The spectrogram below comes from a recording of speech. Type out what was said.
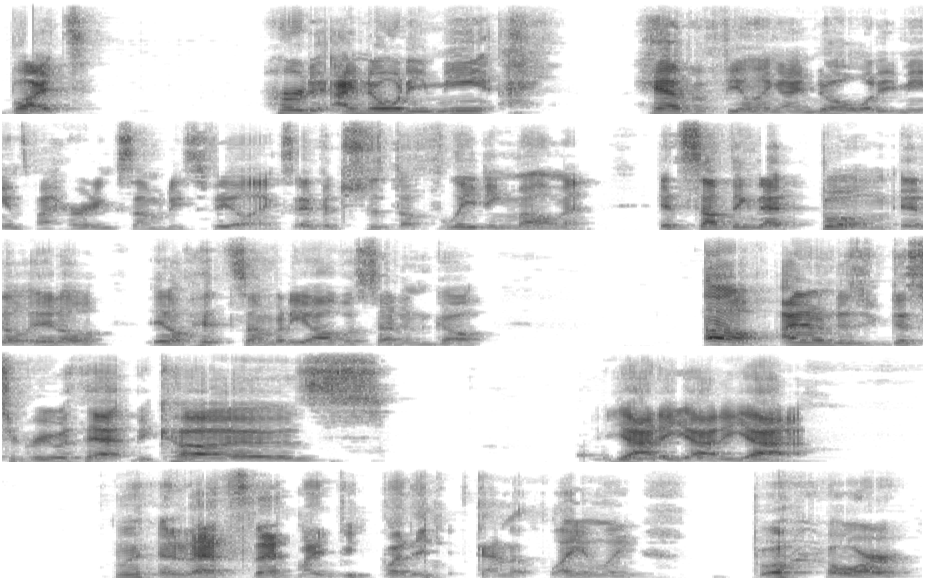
but heard it, I know what he mean have a feeling I know what he means by hurting somebody's feelings. If it's just a fleeting moment, it's something that boom, it'll it'll it'll hit somebody all of a sudden and go, "Oh, I don't dis- disagree with that because yada yada yada." That's that might be putting it kind of plainly, or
